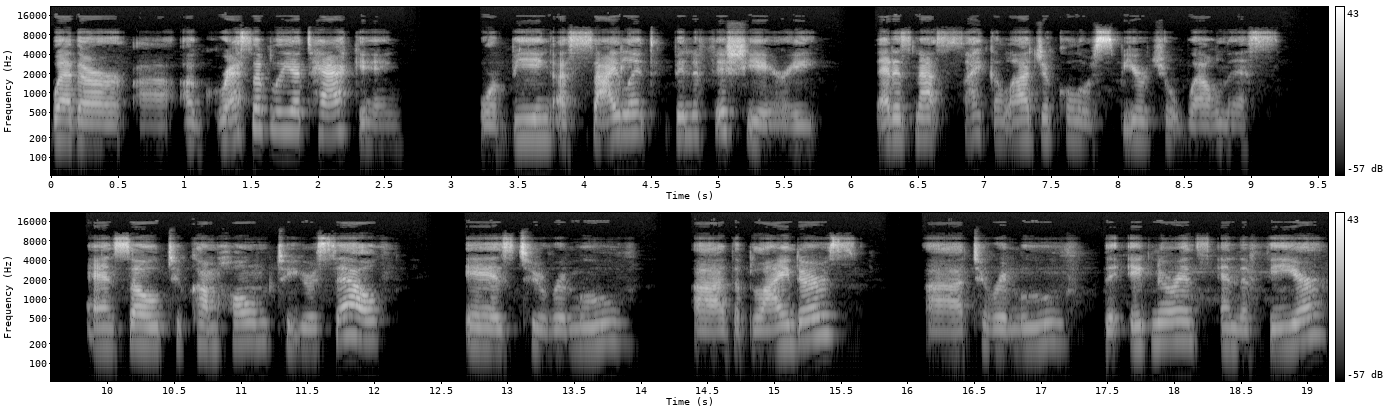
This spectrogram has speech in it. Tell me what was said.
whether uh, aggressively attacking or being a silent beneficiary, that is not psychological or spiritual wellness. And so to come home to yourself is to remove uh, the blinders, uh, to remove the ignorance and the fear,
